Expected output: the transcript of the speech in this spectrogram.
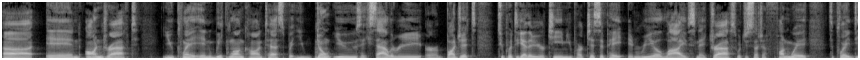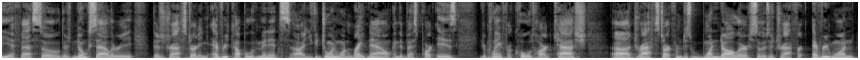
Uh, and on Draft, you play in week long contests, but you don't use a salary or a budget to put together your team. You participate in real live snake drafts, which is such a fun way to play DFS. So there's no salary. There's drafts starting every couple of minutes. Uh, you could join one right now. And the best part is you're playing for cold hard cash. Uh, drafts start from just $1. So there's a draft for everyone.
